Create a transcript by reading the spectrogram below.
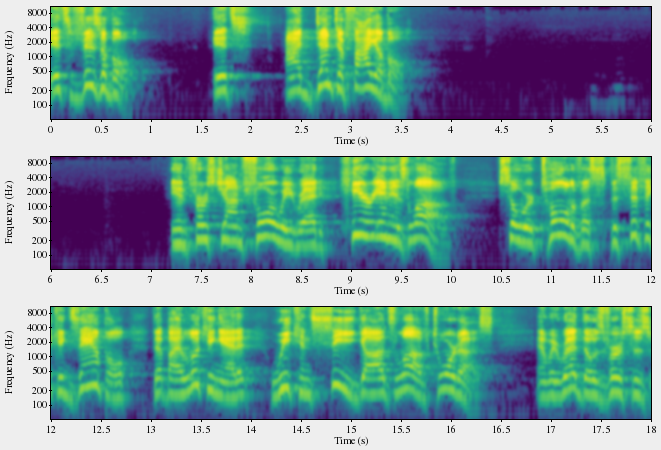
It's visible. It's identifiable. In 1 John 4, we read, Herein is love. So we're told of a specific example that by looking at it, we can see God's love toward us. And we read those verses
